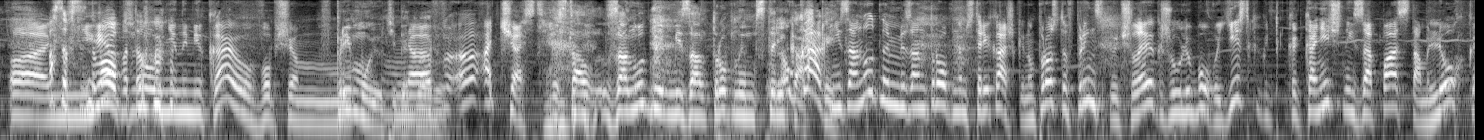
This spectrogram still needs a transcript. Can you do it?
А, По собственному опыту. ну, не намекаю, в общем... Впрямую тебе а, говорю. в- а, Отчасти. Ты стал занудным мизантропным Ну как, старикашкой. не занудным мизантропным старикашкой, ну просто, в принципе, у человека же у любого есть какой-то конечный запас там легкости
